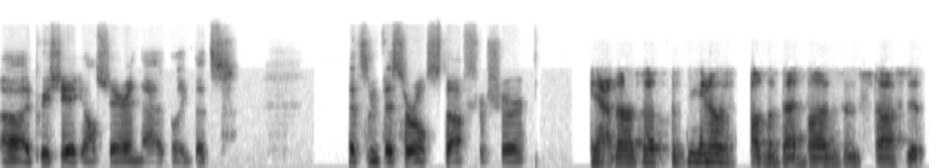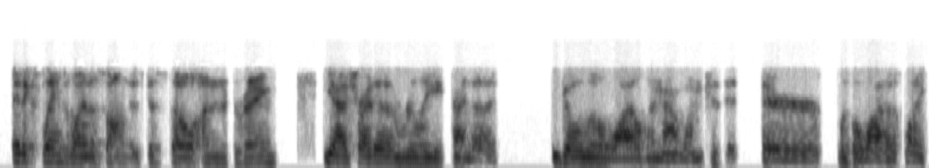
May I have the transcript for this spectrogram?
Uh, I appreciate y'all sharing that. Like that's that's some visceral stuff for sure. Yeah, the the, the pain of, of the bed bugs and stuff. It, it explains why the song is just so unnerving. yeah, I try to really kind of go a little wild in that one because it there was a lot of like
